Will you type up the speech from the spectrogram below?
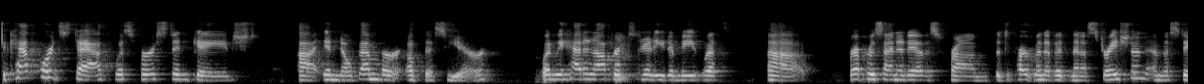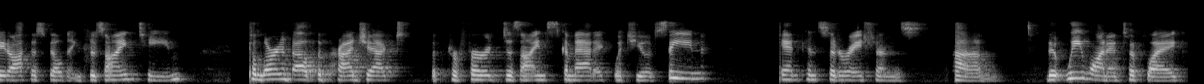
The CAP board staff was first engaged uh, in November of this year when we had an opportunity to meet with uh, representatives from the Department of Administration and the State Office Building Design Team to learn about the project, the preferred design schematic, which you have seen, and considerations um, that we wanted to flag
